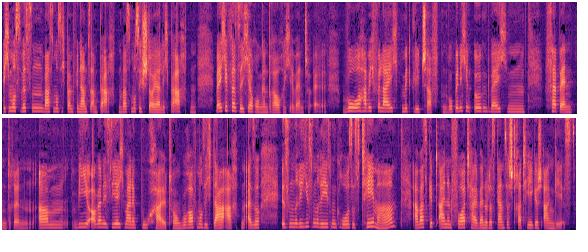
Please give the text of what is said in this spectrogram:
Ich muss wissen, was muss ich beim Finanzamt beachten, was muss ich steuerlich beachten, welche Versicherungen brauche ich eventuell, wo habe ich vielleicht Mitgliedschaften, wo bin ich in irgendwelchen Verbänden drin, ähm, wie organisiere ich meine Buchhaltung, worauf muss ich da achten. Also ist ein riesen, riesengroßes Thema, aber es gibt einen Vorteil, wenn du das Ganze strategisch angehst.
